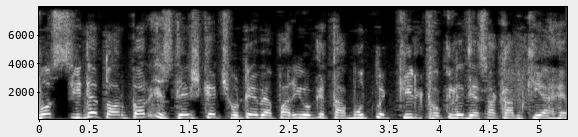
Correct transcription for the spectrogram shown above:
वो सीधे तौर पर इस देश के छोटे व्यापारियों के ताबूत में कील ठोकने जैसा काम किया है।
